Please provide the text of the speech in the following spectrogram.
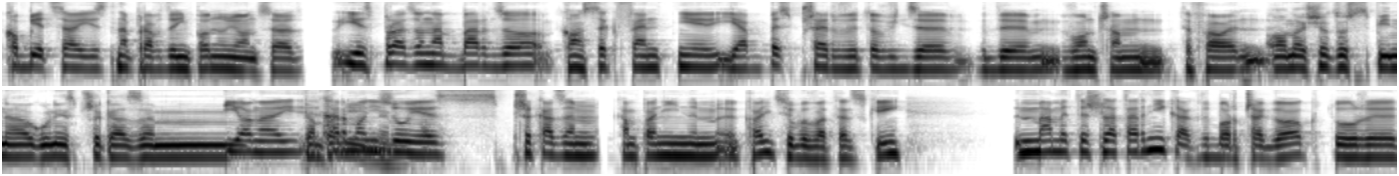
kobieca jest naprawdę imponująca. Jest prowadzona bardzo konsekwentnie. Ja bez przerwy to widzę, gdy włączam TVN. Ona się też spina ogólnie z przekazem. I ona harmonizuje z przekazem kampanijnym Koalicji Obywatelskiej. Mamy też latarnika wyborczego, który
